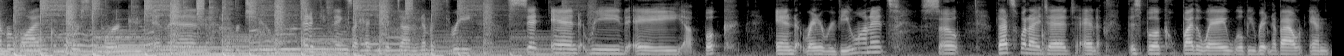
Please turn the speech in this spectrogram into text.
Number one, to work, and then number two, I had a few things I had to get done. Number three, sit and read a uh, book and write a review on it. So that's what I did. And this book, by the way, will be written about and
